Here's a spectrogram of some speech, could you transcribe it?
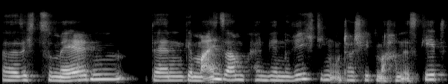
äh, sich zu melden, denn gemeinsam können wir einen richtigen Unterschied machen. Es geht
